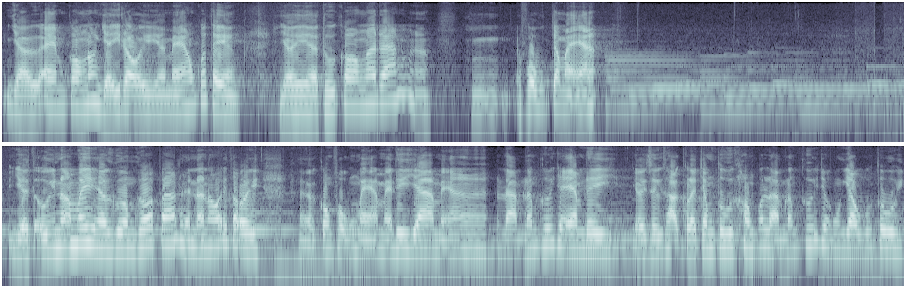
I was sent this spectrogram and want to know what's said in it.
Giờ em con nó vậy rồi mẹ không có tiền. Giờ à, tụi con á ráng à, Ừ, phụ cho mẹ. Giờ tụi nó mới ờ, gom góp á, thì nó nói thôi ờ, con phụ mẹ mẹ đi ra, mẹ làm đám cưới cho em đi. Rồi sự thật là trong tôi không có làm đám cưới cho con dâu của tôi,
